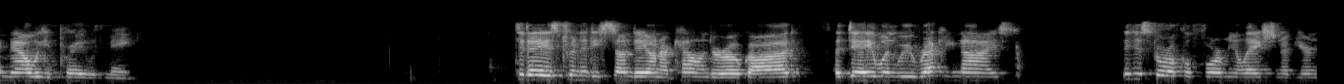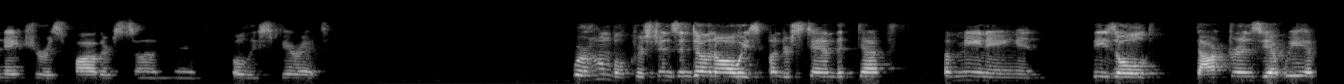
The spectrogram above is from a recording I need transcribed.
And now will you pray with me? Today is Trinity Sunday on our calendar, O God, a day when we recognize the historical formulation of your nature as Father, Son, and Holy Spirit. We're humble Christians and don't always understand the depth of meaning in these old doctrines, yet we have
